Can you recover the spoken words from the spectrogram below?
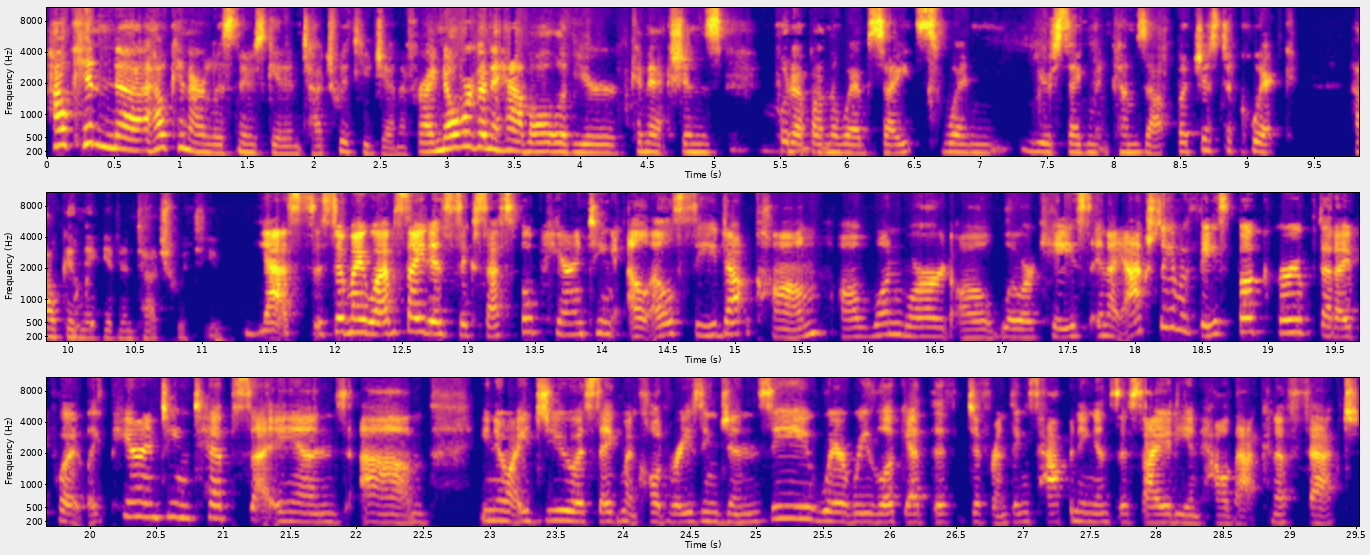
how can uh, how can our listeners get in touch with you, Jennifer? I know we're going to have all of your connections put up on the websites when your segment comes up, but just a quick how can they get in touch with you? Yes. So my website is successfulparentingllc.com, all one word, all lowercase. And I actually have a Facebook group that I put like parenting tips and, um, you know, I do a segment called Raising Gen Z where we look at the different things happening in society and how that can affect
